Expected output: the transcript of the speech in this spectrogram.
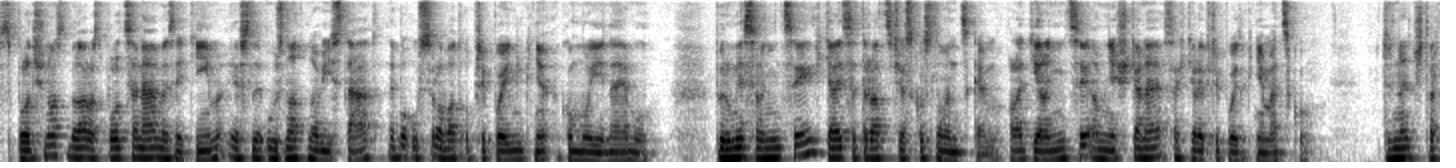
Společnost byla rozpolcená mezi tím, jestli uznat nový stát nebo usilovat o připojení k někomu jinému. Průmyslníci chtěli se trvat s Československem, ale dělníci a měšťané se chtěli připojit k Německu. Dne 4.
